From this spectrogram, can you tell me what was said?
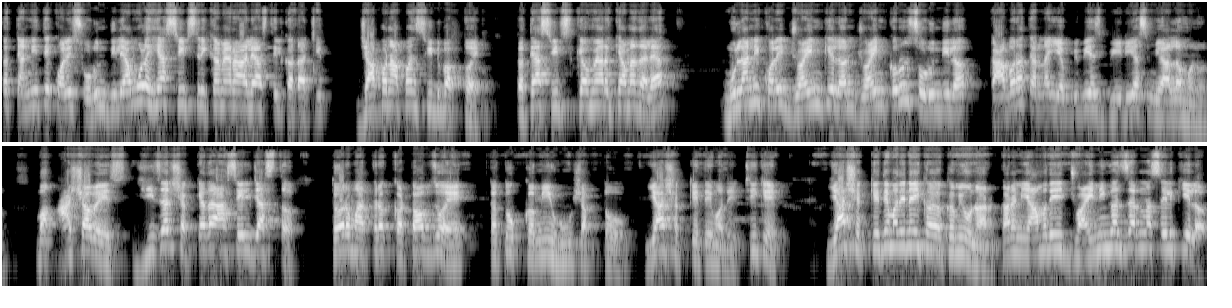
तर त्यांनी ते कॉलेज सोडून दिल्यामुळे ह्या सीट्स रिकाम्या राहिल्या असतील कदाचित. ज्या पण आपण सीट बघतोय तर त्या सीट्स रिकाम्या रिकाम्या झाल्या. मुलांनी कॉलेज जॉईन केलं जॉईन करून सोडून दिलं. का बरं? त्यांना एमबीबीएस बीडीएस मिळालं म्हणून. मग अशा वेळेस ही जर शक्यता असेल जास्त तर मात्र कट ऑफ जो आहे तर तो कमी होऊ शकतो. या शक्यतेमध्ये ठीक आहे? या शक्यतेमध्ये नाही कमी होणार. कारण यामध्ये जॉईनिंगच जर नसेल केलं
